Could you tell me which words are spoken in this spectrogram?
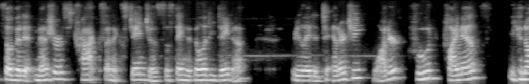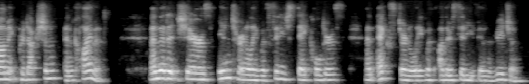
so that it measures, tracks, and exchanges sustainability data related to energy, water, food, finance, economic production, and climate, and that it shares internally with city stakeholders and externally with other cities in the region.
